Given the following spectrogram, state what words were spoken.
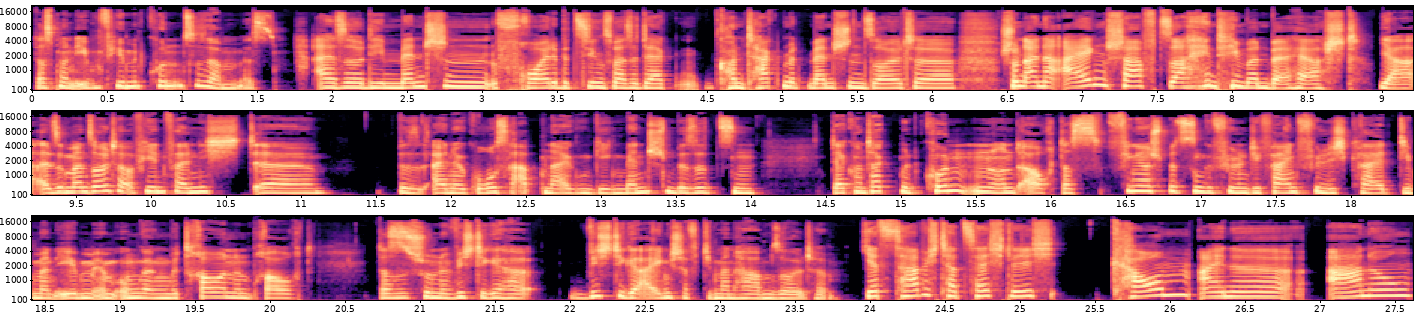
dass man eben viel mit Kunden zusammen ist. Also die Menschenfreude beziehungsweise der Kontakt mit Menschen sollte schon eine Eigenschaft sein, die man beherrscht. Ja, also man sollte auf jeden Fall nicht äh, eine große Abneigung gegen Menschen besitzen der Kontakt mit Kunden und auch das Fingerspitzengefühl und die Feinfühligkeit, die man eben im Umgang mit Trauernden braucht, das ist schon eine wichtige, wichtige Eigenschaft, die man haben sollte. Jetzt habe ich tatsächlich kaum eine Ahnung,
